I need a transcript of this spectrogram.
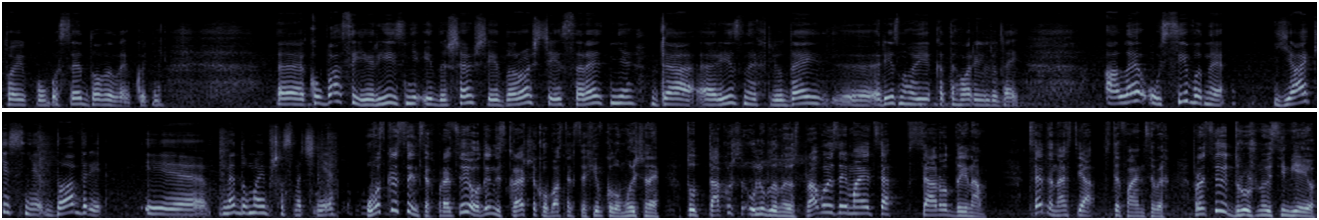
тої ковбаси до Великодня. Е, Ковбаси є різні, і дешевші, і дорожчі, і середні для різних людей, е, різної категорії людей. Але усі вони якісні, добрі, і ми думаємо, що смачні. У Воскресинцях працює один із кращих ковбасних цехів Коломийщини. Тут також улюбленою справою займається вся родина. Це династія Стефанцевих. Працюють дружною сім'єю.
